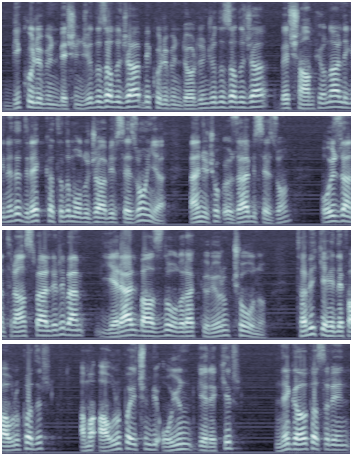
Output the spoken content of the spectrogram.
bir kulübün 5. yıldız alacağı, bir kulübün 4. yıldız alacağı ve Şampiyonlar Ligi'ne de direkt katılım olacağı bir sezon ya. Bence çok özel bir sezon. O yüzden transferleri ben yerel bazlı olarak görüyorum çoğunu. Tabii ki hedef Avrupa'dır ama Avrupa için bir oyun gerekir. Ne Galatasaray'ın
